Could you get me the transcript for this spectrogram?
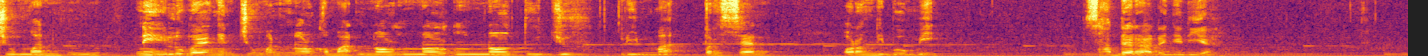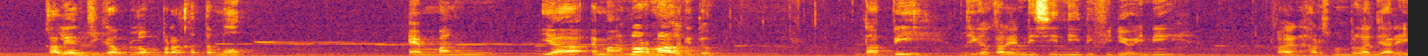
Cuman nih lu bayangin cuman 0,00075% orang di bumi sadar adanya dia. Kalian jika belum pernah ketemu emang ya emang normal gitu. Tapi jika kalian di sini di video ini kalian harus mempelajari.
